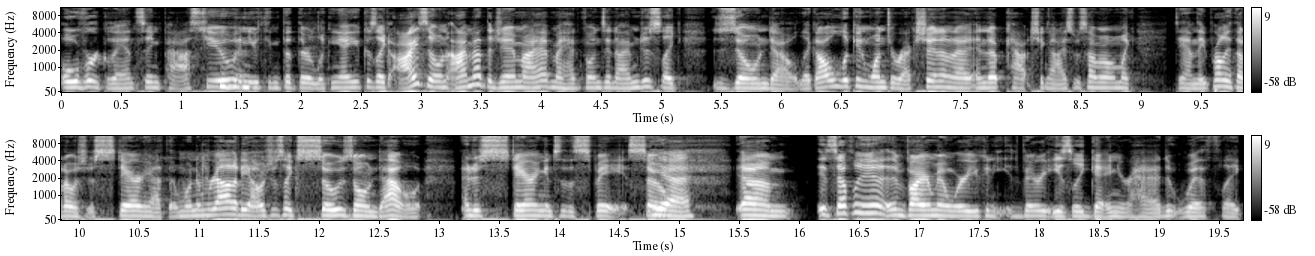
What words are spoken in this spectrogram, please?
over glancing past you and you think that they're looking at you because like I zone I'm at the gym I have my headphones and I'm just like zoned out. Like I'll look in one direction and I end up catching eyes with someone I'm like damn they probably thought I was just staring at them when in reality I was just like so zoned out and just staring into the space. So yeah. um it's definitely an environment where you can very easily get in your head with like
